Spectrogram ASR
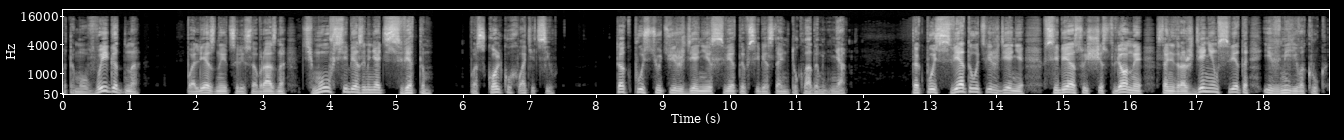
Потому выгодно, полезно и целесообразно тьму в себе заменять светом, поскольку хватит сил. Так пусть утверждение света в себе станет укладом дня. Так пусть светоутверждение, в себе осуществленное, станет рождением света и в мире вокруг.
